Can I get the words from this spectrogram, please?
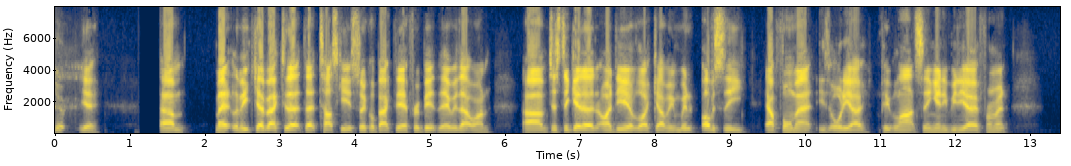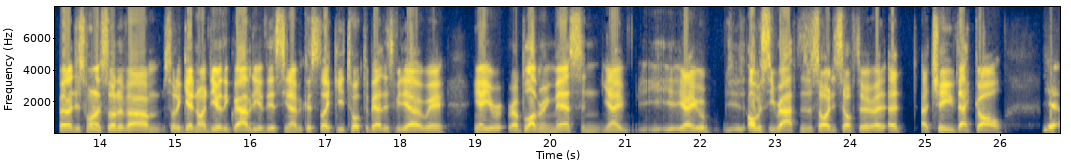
Yep. Yeah. Um, mate, let me go back to that that tusky. Circle back there for a bit there with that one, um, just to get an idea of like I mean, when obviously our format is audio, people aren't seeing any video from it. But I just want to sort of um, sort of get an idea of the gravity of this, you know, because like you talked about this video where you know you're a blubbering mess, and you know you, you know you're obviously wrapped and decided yourself to uh, uh, achieve that goal. Yeah.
